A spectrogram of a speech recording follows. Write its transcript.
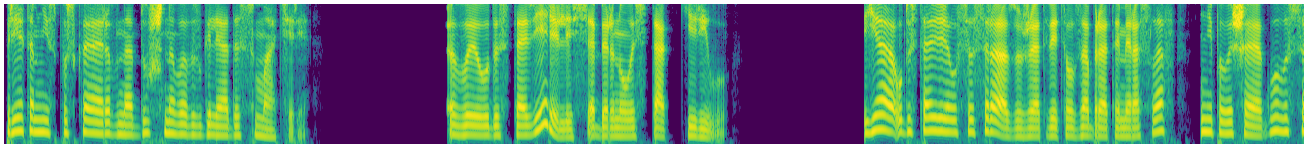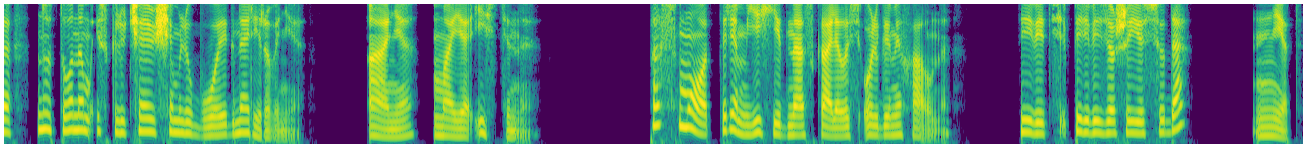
при этом не спуская равнодушного взгляда с матери. «Вы удостоверились?» — обернулась так к Кириллу. «Я удостоверился сразу же», — ответил за брата Мирослав, не повышая голоса, но тоном, исключающим любое игнорирование. «Аня — моя истинная». «Посмотрим», — ехидно оскалилась Ольга Михайловна. «Ты ведь перевезешь ее сюда?» «Нет».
